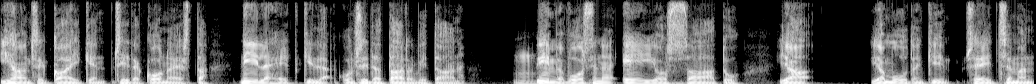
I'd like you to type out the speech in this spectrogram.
ihan se kaiken siitä koneesta niillä hetkillä, kun sitä tarvitaan. Mm. Viime vuosina ei ole saatu ja, ja muutenkin seitsemän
